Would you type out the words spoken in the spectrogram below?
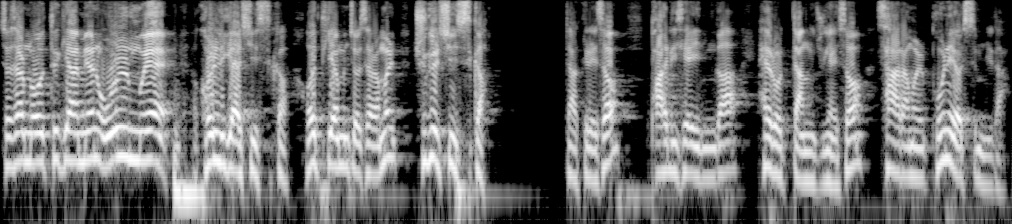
저 사람을 어떻게 하면 올무에 걸리게 할 수 있을까? 어떻게 하면 저 사람을 죽일 수 있을까? 자, 그래서 바리새인과 헤롯 땅 중에서 사람을 보내었습니다.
